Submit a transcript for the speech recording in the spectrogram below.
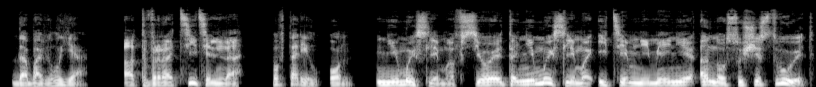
– добавил я. «Отвратительно», – повторил он. Немыслимо, все это немыслимо, и тем не менее оно существует.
